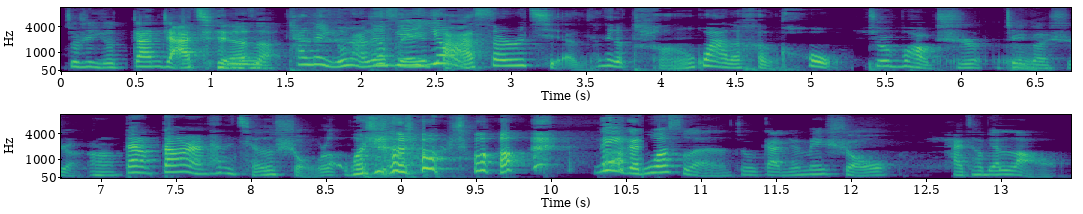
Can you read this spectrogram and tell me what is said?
就是一个干炸茄子，嗯它那有点类似于拔丝儿茄子，它那个糖挂的很厚。就是不好吃。这个是嗯，但当然它那茄子熟了，我只能这么说。那个 莴笋就感觉没熟，还特别老。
